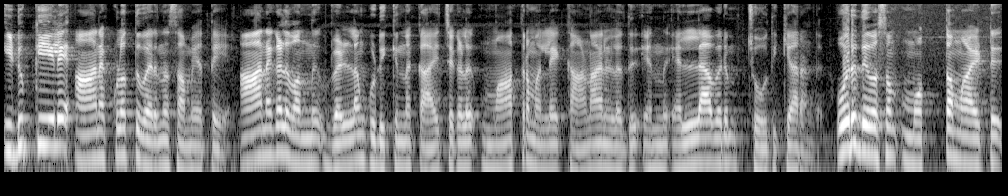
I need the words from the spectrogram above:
ഇടുക്കിയിലെ ആനക്കുളത്ത് വരുന്ന സമയത്തെ ആനകൾ വന്ന് വെള്ളം കുടിക്കുന്ന കാഴ്ചകൾ മാത്രമല്ലേ കാണാനുള്ളത് എന്ന് എല്ലാവരും ചോദിക്കാറുണ്ട്. ഒരു ദിവസം മൊത്തമായിട്ട്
